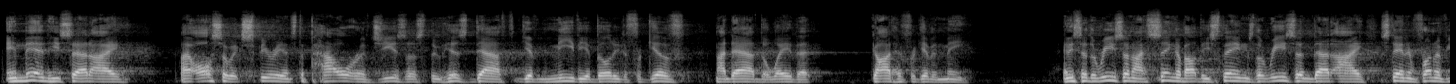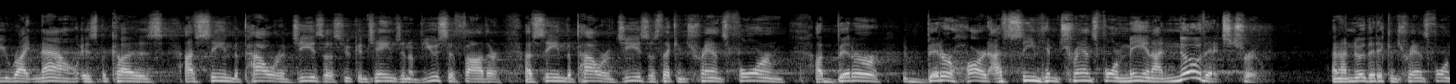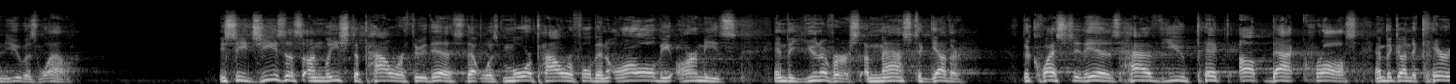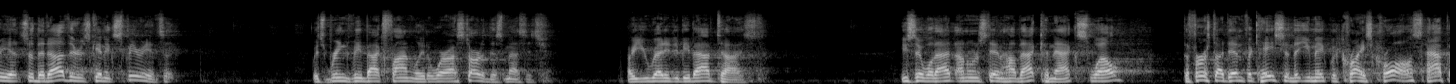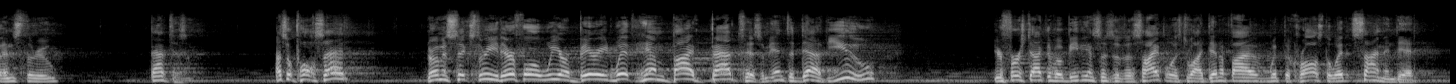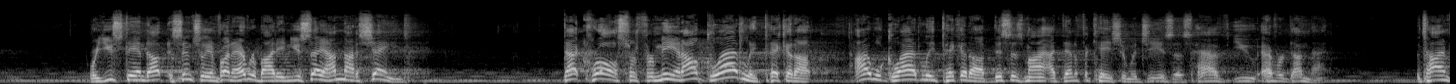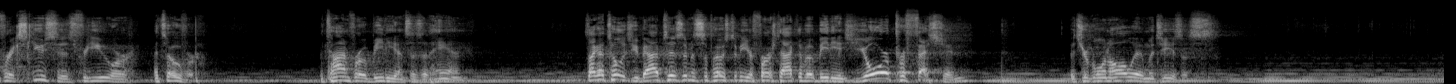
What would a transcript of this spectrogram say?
And then he said, I, I also experienced the power of Jesus through his death, give me the ability to forgive my dad the way that God had forgiven me. And he said, The reason I sing about these things, the reason that I stand in front of you right now is because I've seen the power of Jesus who can change an abusive father. I've seen the power of Jesus that can transform a bitter, bitter heart. I've seen him transform me, and I know that's true. And I know that it can transform you as well. You see, Jesus unleashed a power through this that was more powerful than all the armies in the universe amassed together. The question is have you picked up that cross and begun to carry it so that others can experience it? Which brings me back finally to where I started this message. Are you ready to be baptized? You say, well, that, I don't understand how that connects. Well, the first identification that you make with Christ's cross happens through baptism. That's what Paul said. Romans 6 3, therefore we are buried with him by baptism into death. You your first act of obedience as a disciple is to identify with the cross the way that Simon did, where you stand up essentially in front of everybody and you say, I'm not ashamed. That cross was for me, and I'll gladly pick it up. I will gladly pick it up. This is my identification with Jesus. Have you ever done that? The time for excuses for you are it's over. The time for obedience is at hand. It's like I told you, baptism is supposed to be your first act of obedience. Your profession that you're going all in with Jesus.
